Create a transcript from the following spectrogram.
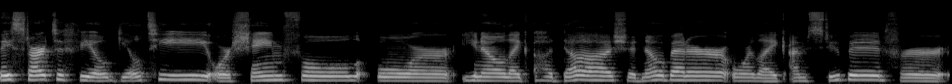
they start to feel guilty or shameful or, you know, like, oh, duh, should know better, or like, I'm stupid for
